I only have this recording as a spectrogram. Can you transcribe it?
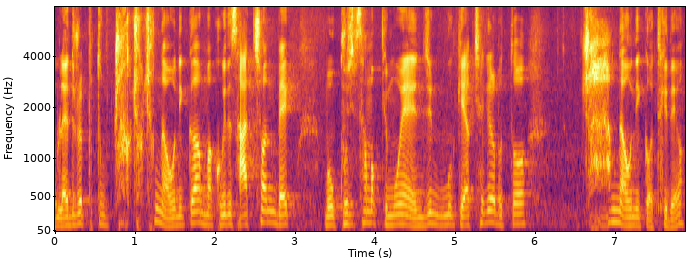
레드랩부터 쫙쫙쫙 나오니까 막 거기다 4,100, 뭐 93억 규모의 엔진 계약 체결부터 쫙 나오니까 어떻게 돼요?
